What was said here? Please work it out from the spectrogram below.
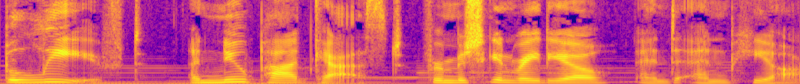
Believed, a new podcast from Michigan Radio and NPR.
